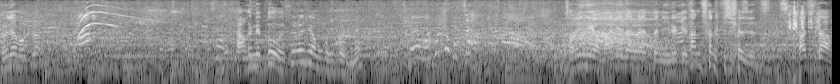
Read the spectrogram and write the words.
전자 먹죠? 아 근데 또 슬러시가 먹고 싶어지네 저희 뭐 혼자 먹자. 정인이가 많이 해달라 했더니 이렇게 한천을 시켜줘 갑시다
